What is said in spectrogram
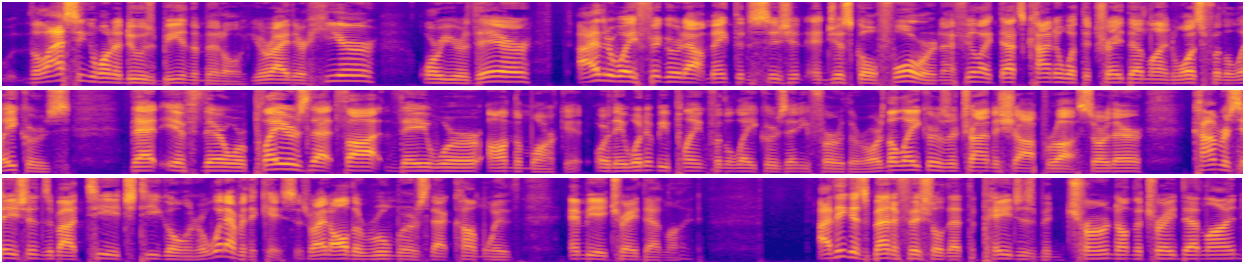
the last thing you want to do is be in the middle. You're either here or you're there. Either way, figure it out, make the decision, and just go forward. And I feel like that's kind of what the trade deadline was for the Lakers. That if there were players that thought they were on the market, or they wouldn't be playing for the Lakers any further, or the Lakers are trying to shop Russ, or there conversations about THT going, or whatever the case is, right? All the rumors that come with NBA trade deadline. I think it's beneficial that the page has been churned on the trade deadline,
